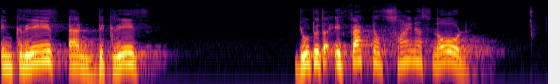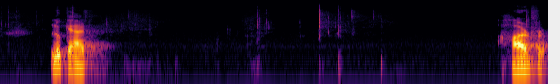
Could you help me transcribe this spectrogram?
increase and decrease due to the effect of sinus node. Look at heart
